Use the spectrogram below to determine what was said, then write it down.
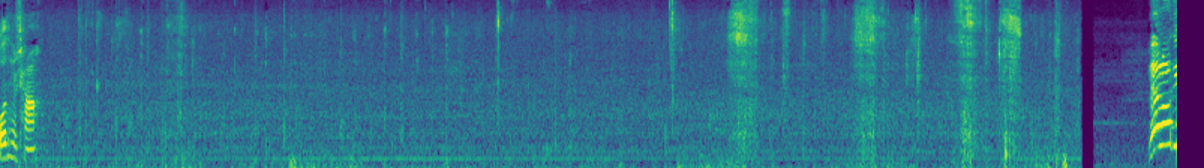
火腿肠，来老弟，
